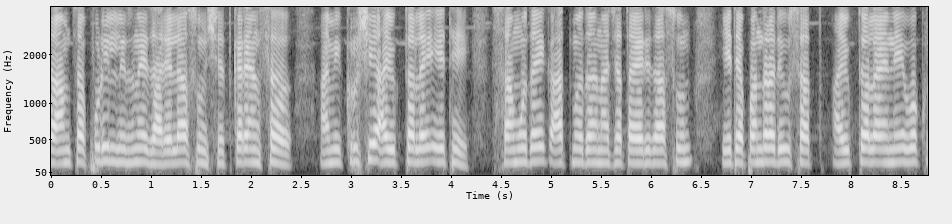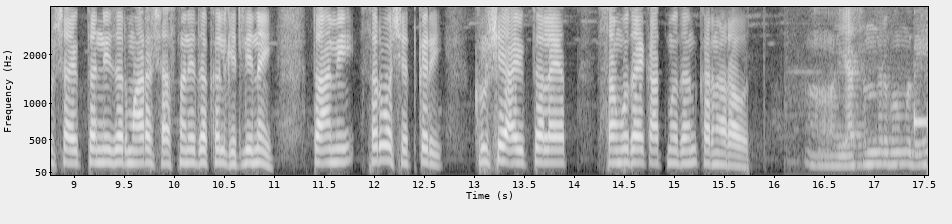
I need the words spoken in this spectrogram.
तर आमचा पुढील निर्णय झालेला असून शेतकऱ्यांसह आम्ही कृषी आयुक्तालय येथे सामुदायिक आत्मदहनाच्या तयारीत असून येत्या पंधरा दिवसात आयुक्तालयाने व कृषी आयुक्तांनी जर महाराष्ट्र शासनाने दखल घेतली नाही तर आम्ही सर्व शेतकरी कृषी आयुक्तालयात सामुदायिक आत्मदहन करणार आहोत. या संदर्भामध्ये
